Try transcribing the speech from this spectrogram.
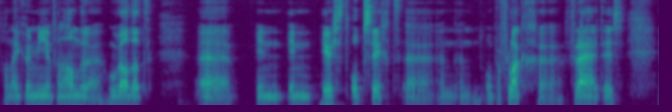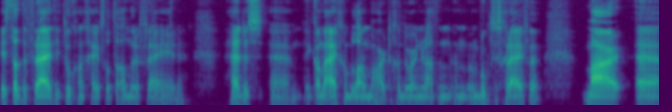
van economie en van handelen, hoewel dat uh, in, in eerst opzicht uh, een, een oppervlakkige vrijheid is, is dat de vrijheid die toegang geeft tot de andere vrijheden. Hè, dus uh, ik kan mijn eigen belang behartigen door inderdaad een, een, een boek te schrijven. Maar uh,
